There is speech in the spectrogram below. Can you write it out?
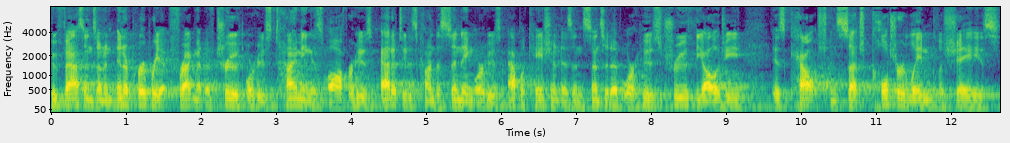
who fastens on an inappropriate fragment of truth, or whose timing is off, or whose attitude is condescending, or whose application is insensitive, or whose true theology is couched in such culture laden cliches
